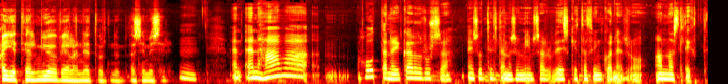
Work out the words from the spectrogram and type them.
að ég tel mjög vel að netvörnum þessi misseri. Mm. En, en hafa hótanir í garður rúsa eins og til dæmis um ímsar viðskipta þvinganir og annað slikt,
